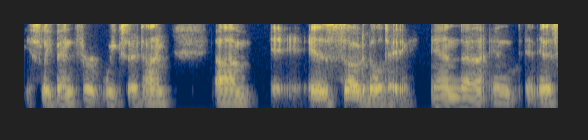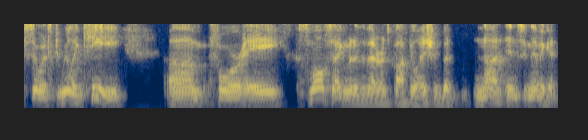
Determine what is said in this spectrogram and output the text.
you sleep in for weeks at a time. Um, is so debilitating, and uh, and, and it's so it's really key um, for a small segment of the veterans population, but not insignificant.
